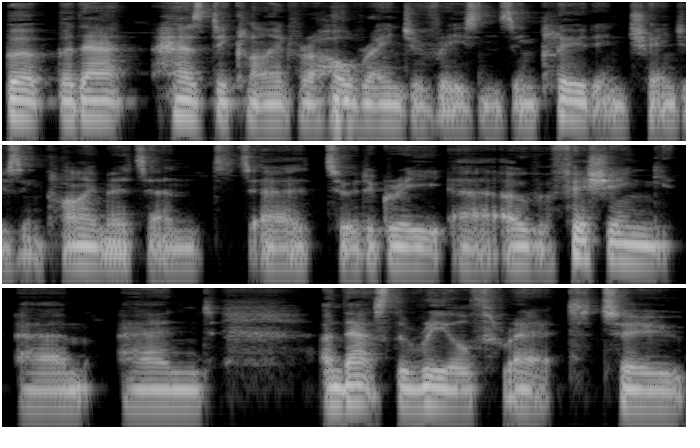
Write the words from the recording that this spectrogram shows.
but but that has declined for a whole range of reasons, including changes in climate and uh, to a degree uh, overfishing, um, and and that's the real threat to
